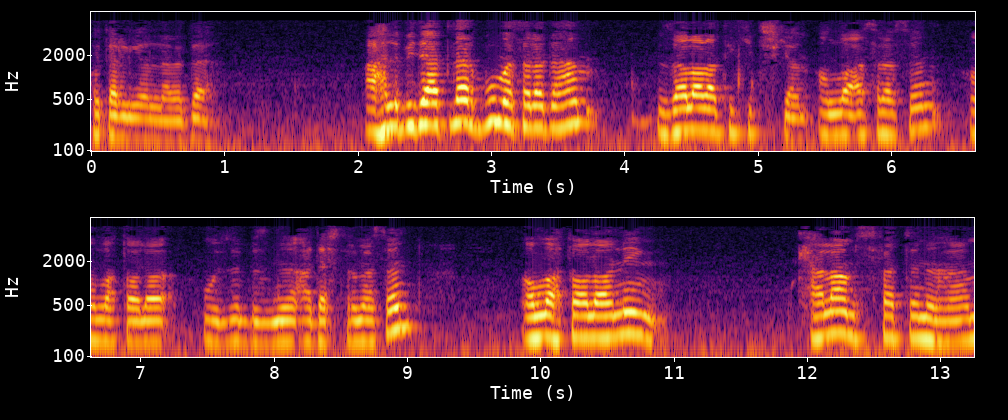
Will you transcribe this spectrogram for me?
ko'tarilganlarida. Ahli bidatlar bu masalada ham zalolatga ketishgan. Alloh asrasin alloh taolo o'zi bizni adashtirmasin. Alloh taoloning kalom sifatini ham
